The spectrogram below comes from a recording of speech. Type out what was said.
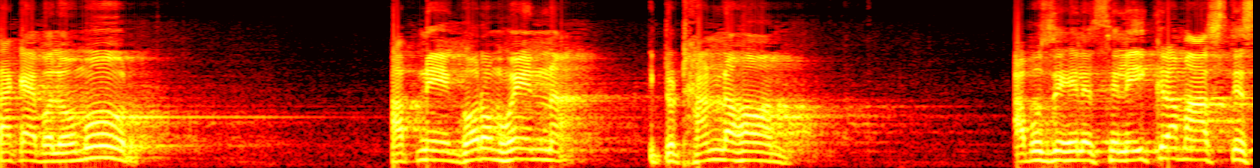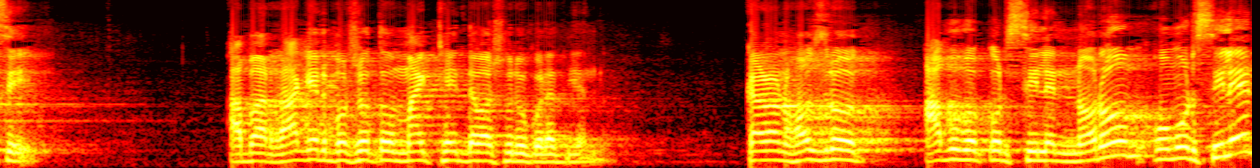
তাকায় বলে, ওমর, আপনি গরম হয়েন না, একটু ঠান্ডা হন। আবু জেহেলের ছেলে ইকরামা আসতেছে, আবার রাগের বশত মাইঠাই দেওয়া শুরু করে দিয়েন কারণ হজরত আবু বকর ছিলেন নরম, ওমর ছিলেন,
